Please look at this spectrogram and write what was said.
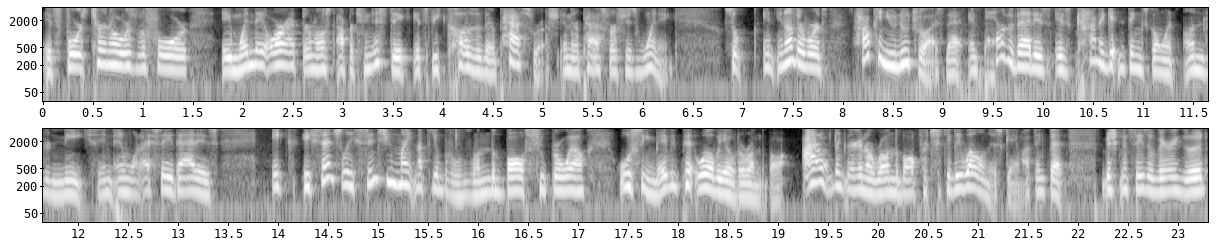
It's forced turnovers before, and when they are at their most opportunistic, it's because of their pass rush, and their pass rush is winning. So, in, in other words, how can you neutralize that? And part of that is is kind of getting things going underneath. And, and what I say that is essentially, since you might not be able to run the ball super well, we'll see. Maybe Pitt will be able to run the ball. I don't think they're going to run the ball particularly well in this game. I think that Michigan State is a very good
